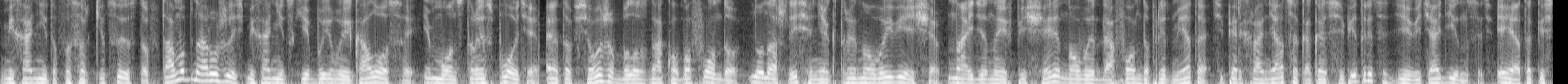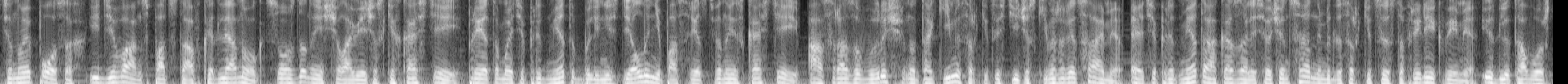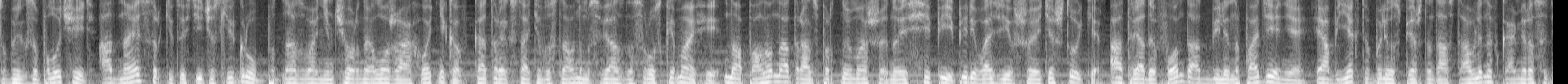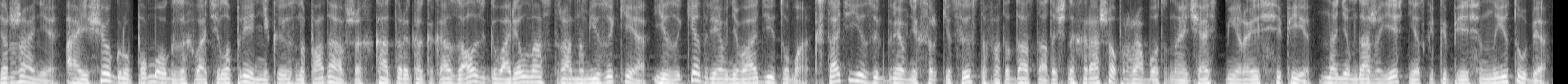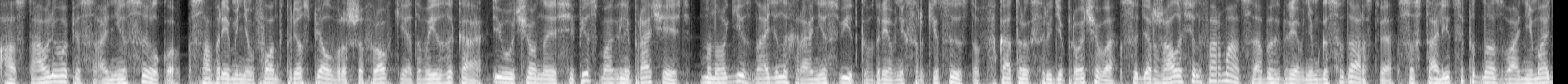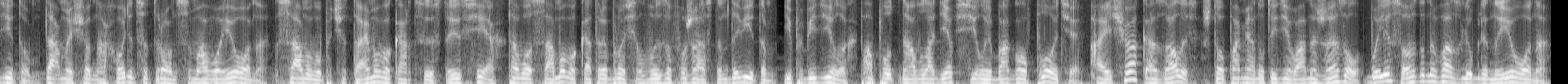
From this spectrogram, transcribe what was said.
механитов и саркицистов. Там обнаружились механитские боевые колоссы и монстры из плоти. Это все же было знакомо фонду, но нашлись и некоторые новые вещи. Найденные в пещере новые для фонда предметы теперь хранятся как SCP-3911. И это костяной посох и диван с подставкой для ног, созданный из человеческих костей. При этом эти предметы были не сделаны непосредственно из костей, а сразу выращены такими саркицистическими жрецами. Эти предметы предметы оказались очень ценными для саркицистов реликвиями, и для того, чтобы их заполучить, одна из саркицистических групп под названием «Черная ложа охотников», которая, кстати, в основном связана с русской мафией, напала на транспортную машину SCP, перевозившую эти штуки. Отряды фонда отбили нападение, и объекты были успешно доставлены в камеры содержания. А еще группа МОК захватила пленника из нападавших, который, как оказалось, говорил на странном языке, языке древнего Адитума. Кстати, язык древних саркицистов это достаточно достаточно хорошо проработанная часть мира SCP. На нем даже есть несколько песен на ютубе. Оставлю в описании ссылку. Со временем фонд преуспел в расшифровке этого языка, и ученые SCP смогли прочесть многие из найденных ранее свитков древних саркицистов, в которых, среди прочего, содержалась информация об их древнем государстве со столицей под названием Адитум. Там еще находится трон самого Иона, самого почитаемого карциста из всех, того самого, который бросил вызов ужасным Давитам и победил их, попутно овладев овладев силой богов плоти. А еще оказалось, что упомянутый диван и жезл были созданы возлюбленные Иона,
